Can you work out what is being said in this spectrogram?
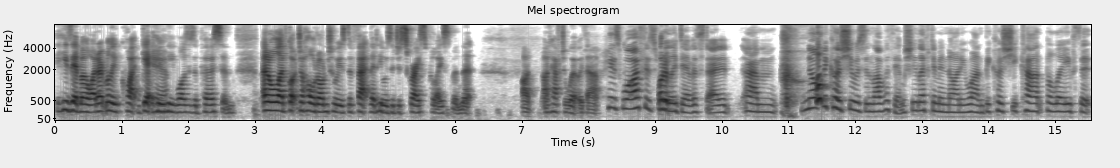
his MO. I don't really quite get Yeah. who he was as a person. And all I've got to hold on to is the fact that he was a disgraced policeman that I'd, I'd have to work with that. His wife is What a- really devastated. Um, not because she was in love with him. She left him in 91 because she can't believe that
